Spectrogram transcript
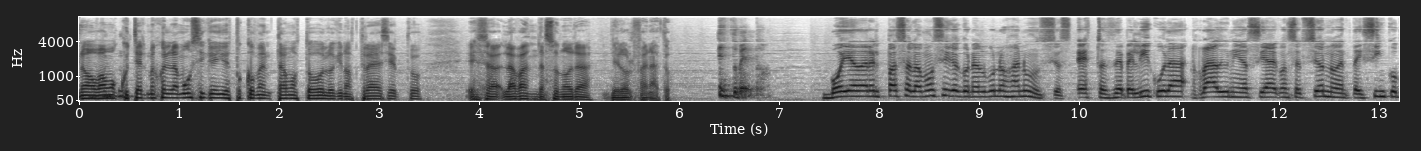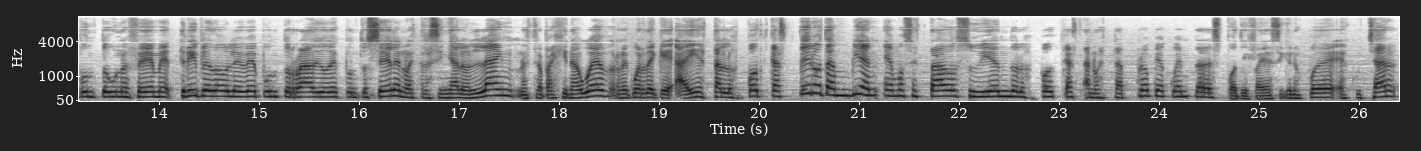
No, vamos a escuchar mejor la música y después comentamos todo lo que nos trae, ¿cierto? Esa, la banda sonora del orfanato. Estupendo. Voy a dar el paso a la música con algunos anuncios. Esto es de película, Radio Universidad de Concepción 95.1 FM, www.radiodec.cl, nuestra señal online, nuestra página web. Recuerde que ahí están los podcasts, pero también hemos estado subiendo los podcasts a nuestra propia cuenta de Spotify, así que nos puede escuchar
